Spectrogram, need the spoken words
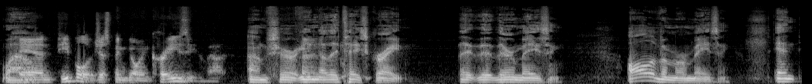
Wow. And people have just been going crazy about it. I'm sure. You uh, know, they taste great. They, they, they're amazing. All of them are amazing. And,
